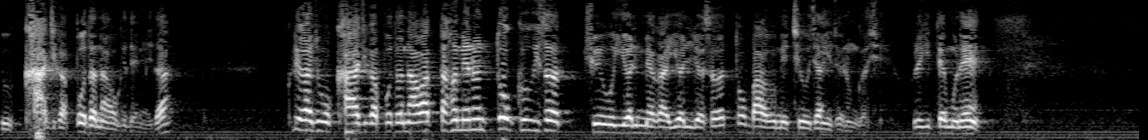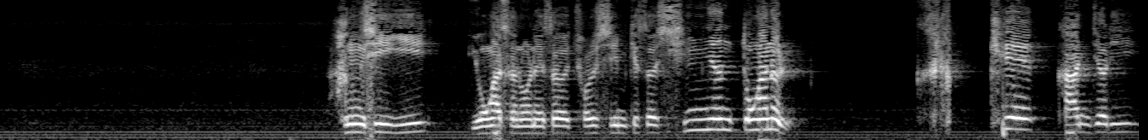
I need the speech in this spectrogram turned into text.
그 가지가 뻗어나오게 됩니다. 그래가지고 가지가 뻗어나왔다 하면은 또 거기서 죄의 열매가 열려서 또 마음에 저장이 되는 것이에요. 그렇기 때문에 항시 이 용화선원에서 졸스님께서 10년 동안을 그렇게 간절히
